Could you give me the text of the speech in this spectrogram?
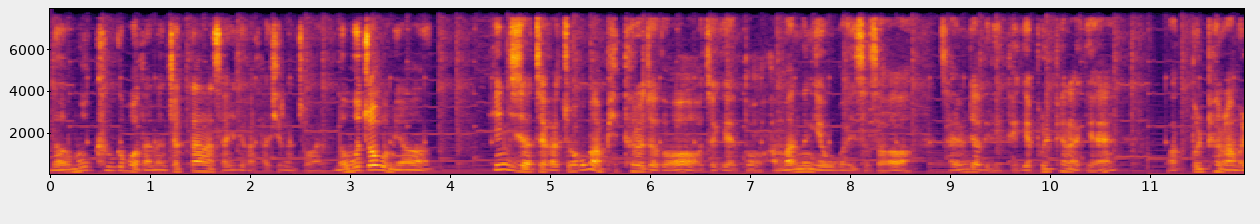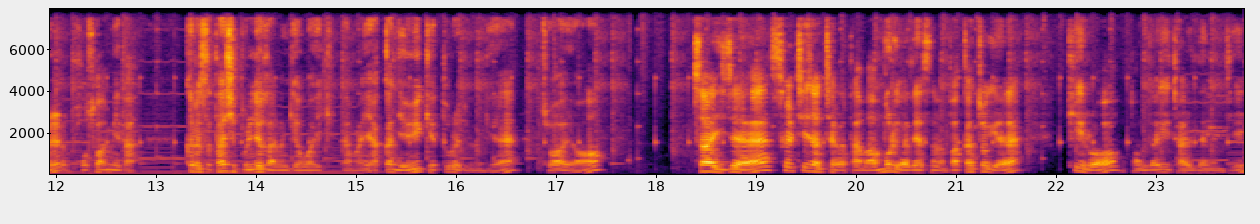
너무 큰 것보다는 적당한 사이즈가 사실은 좋아요. 너무 좁으면 힌지 자체가 조금만 비틀어져도 저게 또 안 맞는 경우가 있어서 사용자들이 되게 불편하게 막 불편함을 호소합니다. 그래서 다시 불려가는 경우가 있기 때문에 약간 여유있게 뚫어주는 게 좋아요. 자, 이제 설치 자체가 다 마무리가 됐으면 바깥쪽에 키로 동작이 잘 되는지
